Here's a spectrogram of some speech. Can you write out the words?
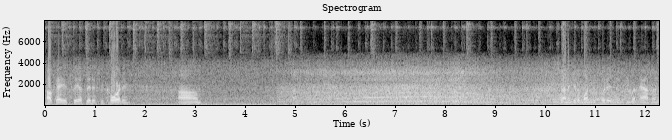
Okay, it says that it's recording. Um, trying to get a bunch of footage and see what happens.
